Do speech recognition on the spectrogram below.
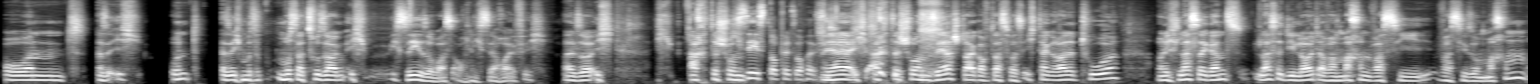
Und also ich, und also ich muss, muss dazu sagen, ich, ich sehe sowas auch nicht sehr häufig. Also ich, ich achte schon. Ich sehe es doppelt so häufig. Ja, ja, ich achte schon sehr stark auf das, was ich da gerade tue. Und ich lasse ganz, lasse die Leute aber machen, was sie, was sie so machen.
